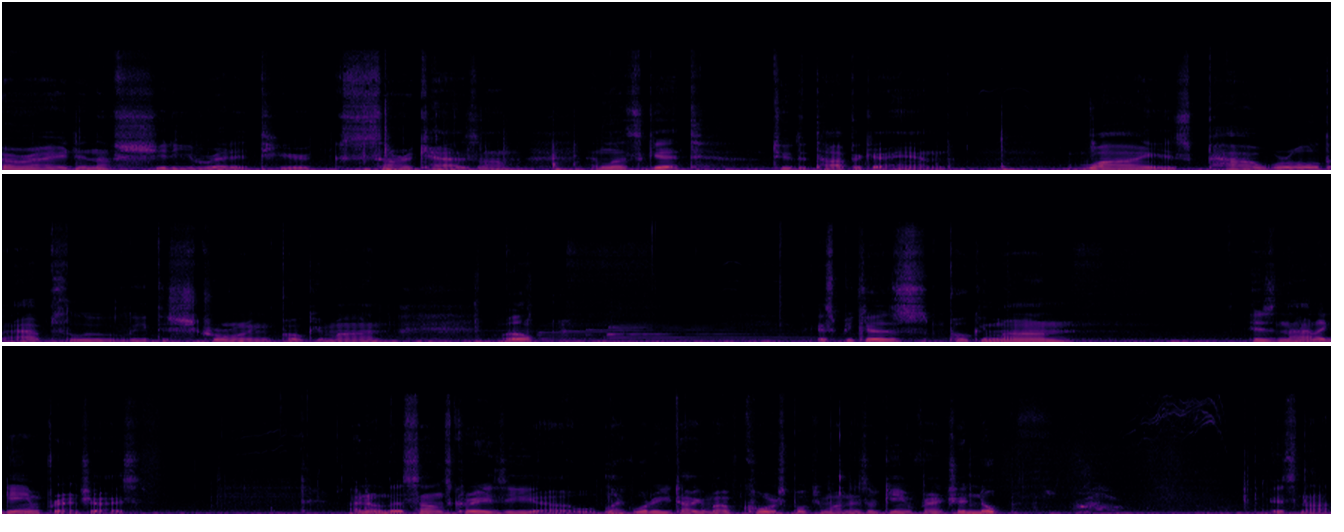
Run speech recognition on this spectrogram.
Alright, enough shitty Reddit tier sarcasm, and let's get to the topic at hand. Why is Palworld absolutely destroying Pokemon? Well, it's because Pokemon is not a game franchise. I know that sounds crazy. Uh, like, what are you talking about? Of course, Pokemon is a game franchise. Nope. It's not.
